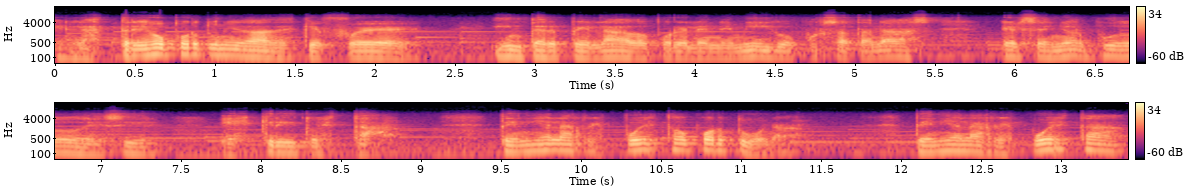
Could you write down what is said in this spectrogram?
en las tres oportunidades que fue interpelado por el enemigo, por Satanás, el Señor pudo decir, escrito está. Tenía la respuesta oportuna, tenía la respuesta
